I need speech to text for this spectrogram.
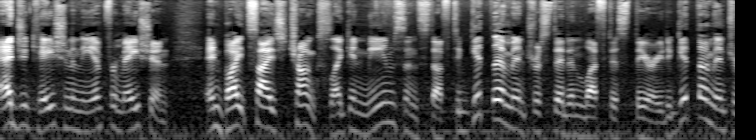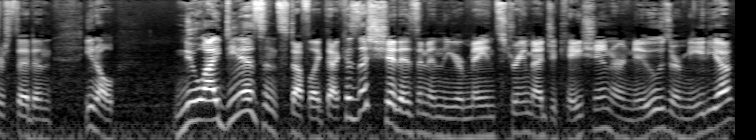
education and the information in bite-sized chunks like in memes and stuff to get them interested in leftist theory, to get them interested in, you know, new ideas and stuff like that cuz this shit isn't in your mainstream education or news or media.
